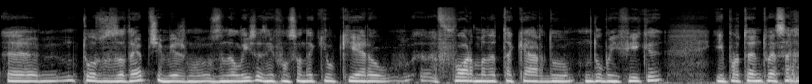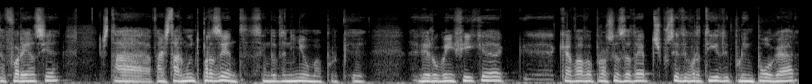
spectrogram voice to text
uh, todos os adeptos e mesmo os analistas em função daquilo que era o, a forma de atacar do, do Benfica e, portanto, essa referência está, vai estar muito presente, sem dúvida nenhuma, porque ver o Benfica acabava para os seus adeptos por ser divertido e por empolgar,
